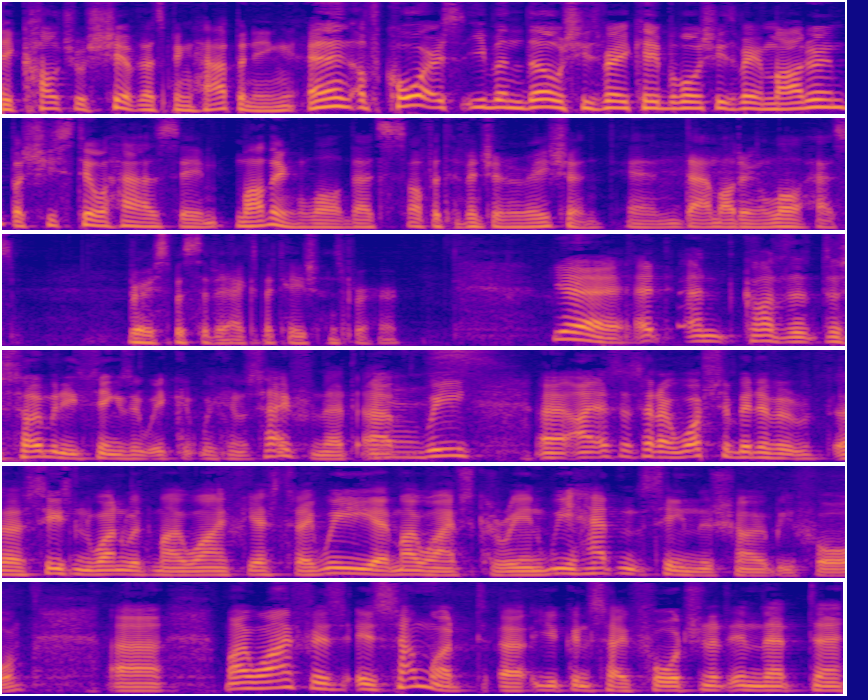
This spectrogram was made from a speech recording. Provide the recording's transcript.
a cultural shift that's been happening. And of course, even though she's very capable, she's very modern, but she still has a mother-in-law that's of a different generation. And that mother-in-law has very specific expectations for her. Yeah, and, and God, there's so many things that we can, we can say from that. Uh, Yes. We, uh, I, as I said, I watched a bit of it, uh, season one with my wife yesterday. We, uh, my wife's Korean. We hadn't seen the show before. Uh, my wife is is somewhat, uh, you can say, fortunate in that uh,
